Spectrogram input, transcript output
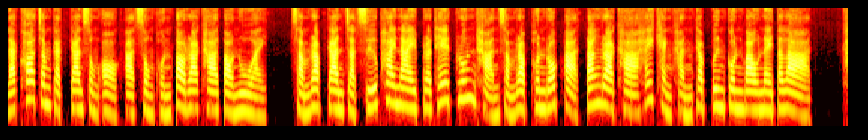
และข้อจำกัดการส่งออกอาจส่งผลต่อราคาต่อหน่วย สำหรับการจัดซื้อภายในประเทศรุ่นฐานสำหรับพลรบอาจตั้งราคาให้แข่งขันกับปืนกลเบาในตลาด ข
